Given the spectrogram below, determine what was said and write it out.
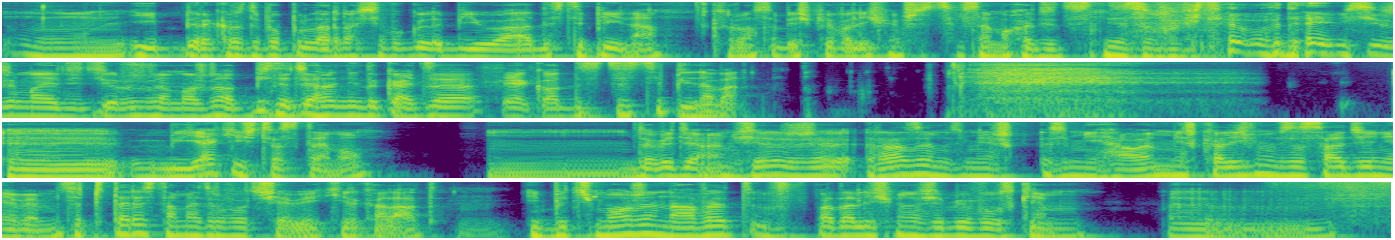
Mm, I rekordy popularności w ogóle biła dyscyplina, którą sobie śpiewaliśmy wszyscy w samochodzie. To jest niesamowite, bo wydaje mi się, że moje dzieci różne można odpisać, ale nie do końca jako dyscyplinowane. Yy, jakiś czas temu mm, dowiedziałem się, że razem z, z Michałem mieszkaliśmy w zasadzie, nie wiem, ze 400 metrów od siebie kilka lat. Mhm. I być może nawet wpadaliśmy na siebie wózkiem yy, w,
